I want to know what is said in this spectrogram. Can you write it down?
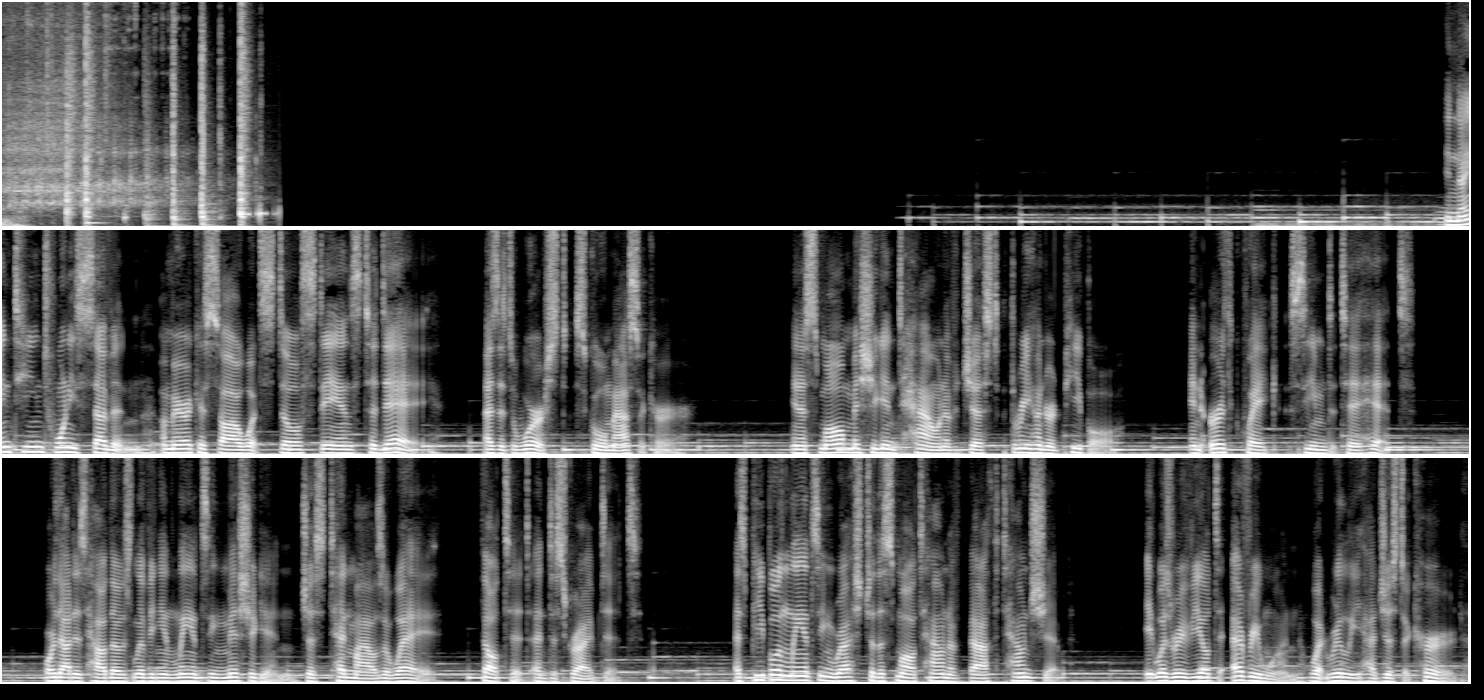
In 1927, America saw what still stands today as its worst school massacre. In a small Michigan town of just 300 people, an earthquake seemed to hit. Or that is how those living in Lansing, Michigan, just 10 miles away, felt it and described it. As people in Lansing rushed to the small town of Bath Township, it was revealed to everyone what really had just occurred.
